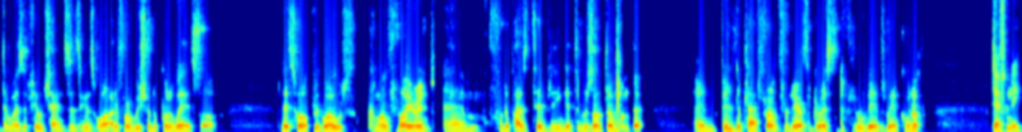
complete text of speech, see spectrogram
there was a few chances against Waterford we should have put away. So let's hope we go out, come out firing um, for the positivity and get the result on Monday, and build the platform for there for the rest of the few games we have coming up. definitely.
